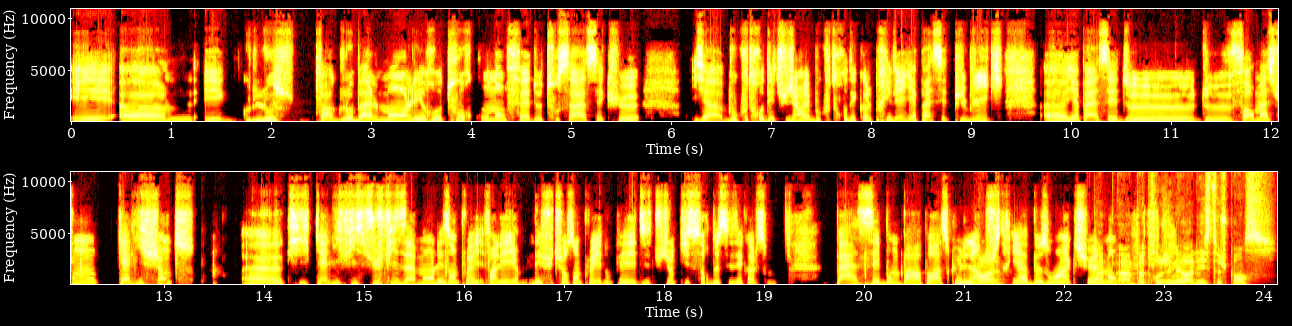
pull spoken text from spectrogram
Et, euh, et enfin, globalement, les retours qu'on en fait de tout ça, c'est que il y a beaucoup trop d'étudiants et beaucoup trop d'écoles privées, il n'y a pas assez de public, euh, il n'y a pas assez de, de formations qualifiantes euh, qui qualifient suffisamment les employés, enfin les, les, futurs employés, donc les étudiants qui sortent de ces écoles sont pas assez bons par rapport à ce que l'industrie a besoin actuellement. un, peu trop généraliste, je pense.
